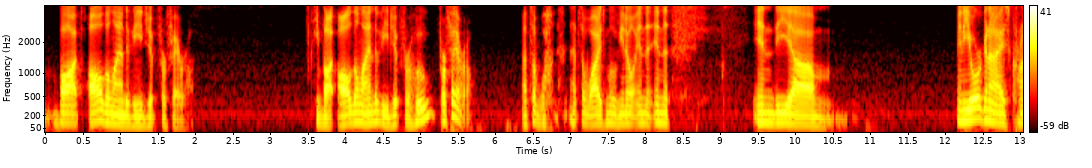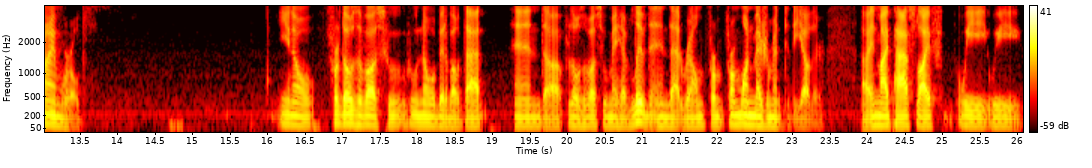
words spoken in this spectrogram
bought all the land of Egypt for Pharaoh. He bought all the land of Egypt for who? For Pharaoh. That's a that's a wise move. You know, in the in the in the um in the organized crime world, you know, for those of us who who know a bit about that, and uh, for those of us who may have lived in that realm, from from one measurement to the other. Uh, in my past life, we we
